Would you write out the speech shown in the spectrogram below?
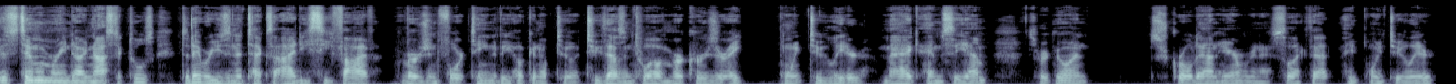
this is Tim with Marine Diagnostic Tools. Today we're using a Texa IDC5 version 14 to be hooking up to a 2012 MerCruiser 8.2 liter MAG MCM. So we're going to scroll down here and we're going to select that 8.2 liter.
